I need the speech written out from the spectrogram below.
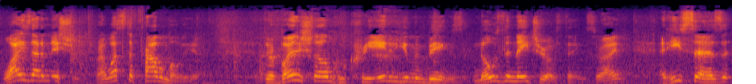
Why is that an issue? Right? What's the problem over here? The Rabbi Shalom, who created human beings, knows the nature of things, right? And he says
